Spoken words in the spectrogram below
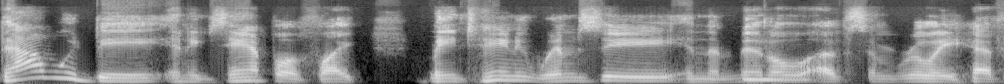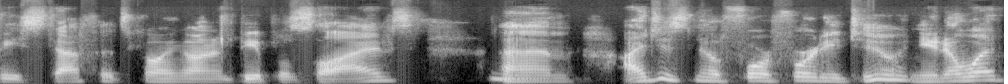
that would be an example of like maintaining whimsy in the middle hmm. of some really heavy stuff that's going on in people's lives. Hmm. Um, I just know 442. And you know what?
